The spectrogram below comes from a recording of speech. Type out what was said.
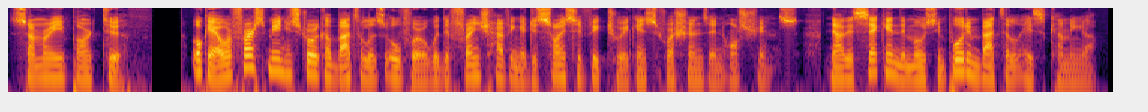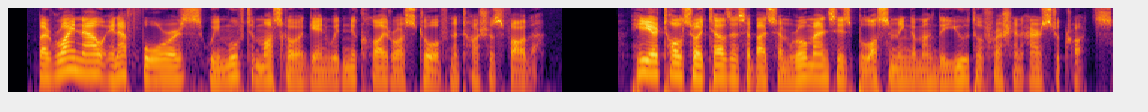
Summary Part 2 Okay, our first main historical battle is over, with the French having a decisive victory against Russians and Austrians. Now, the second and most important battle is coming up. But right now, in F4s, we move to Moscow again with Nikolai Rostov, Natasha's father. Here, Tolstoy tells us about some romances blossoming among the youth of Russian aristocrats.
